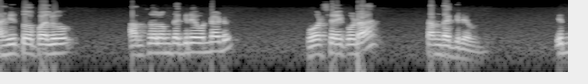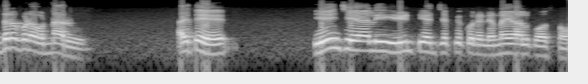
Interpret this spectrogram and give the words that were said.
అహితోపలు అంశలం దగ్గరే ఉన్నాడు. ఓషయ్య కూడా తన దగ్గరే ఉంది. ఇద్దరు కూడా ఉన్నారు. అయితే ఏం చేయాలి ఏంటి అని చెప్పి కొన్ని నిర్ణయాల కోసం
